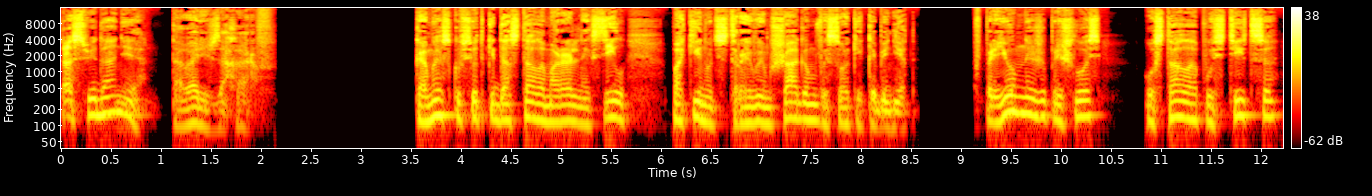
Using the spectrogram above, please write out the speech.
До свидания, товарищ Захаров. Камеску все-таки достало моральных сил покинуть строевым шагом высокий кабинет. В приемной же пришлось устало опуститься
